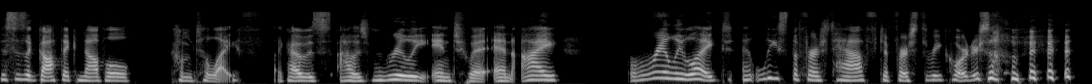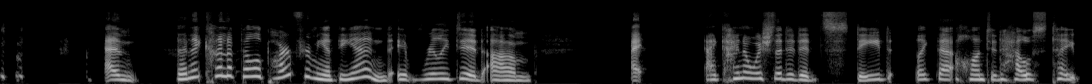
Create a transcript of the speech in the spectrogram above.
this is a gothic novel come to life. Like I was, I was really into it, and I really liked at least the first half to first three quarters of it, and then it kind of fell apart for me at the end. It really did. Um, I, I kind of wish that it had stayed like that haunted house type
